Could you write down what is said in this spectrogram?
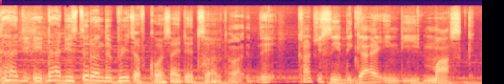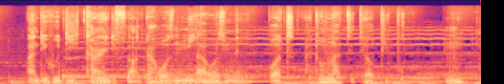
dad, you, dad, you stood on the bridge. Of course I did, son. Uh, can't you see the guy in the mask and the hoodie carrying the flag? That was me. That was me. but I don't like to tell people. Hmm?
